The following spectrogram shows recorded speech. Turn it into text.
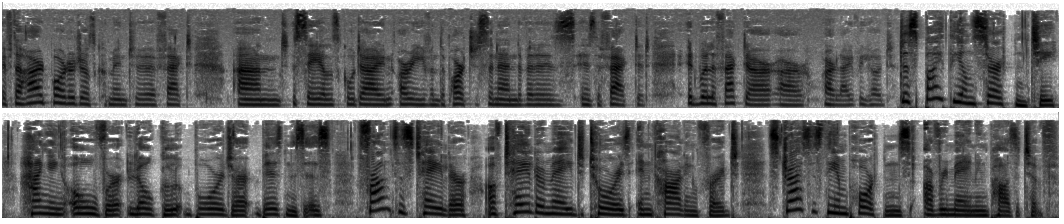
if the hard border does come into effect and sales go down, or even the purchasing end of it is is affected, it will affect our our, our livelihood. Despite the uncertainty hanging over local border businesses, Francis Taylor of Tailor Made Tours in Carlingford stresses the importance of remaining positive.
